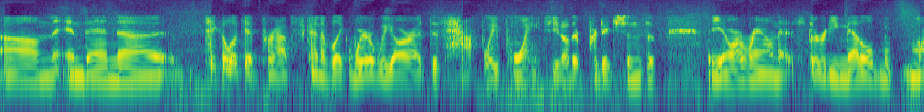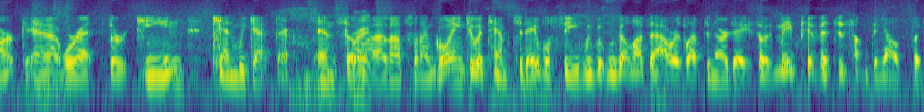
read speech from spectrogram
um, and then uh, take a look at perhaps kind of like where we are at this halfway point. You know, their predictions of you know around that 30 medal mark. Uh, we're at 13. Can we get there? And so right. Uh, that's what I'm going to attempt today. We'll see. We've, we've got lots of hours left in our day, so it may pivot to something else. But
